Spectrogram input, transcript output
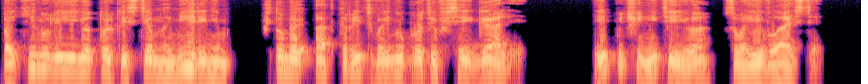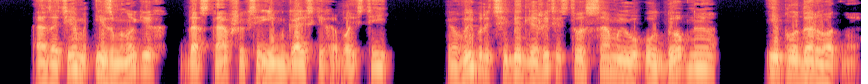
покинули ее только с тем намерением, чтобы открыть войну против всей Галлии и подчинить ее своей власти, а затем из многих доставшихся им гальских областей выбрать себе для жительства самую удобную и плодородную,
